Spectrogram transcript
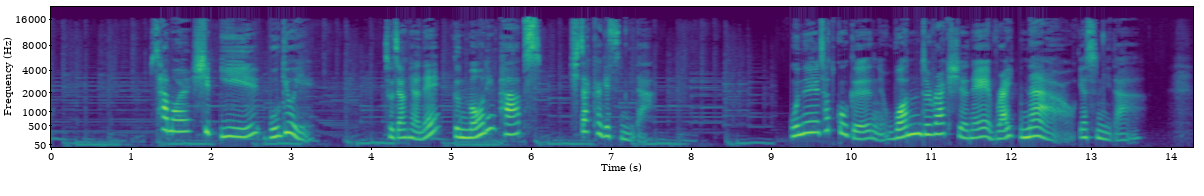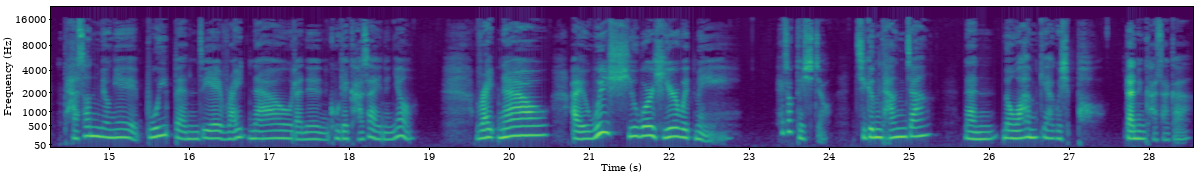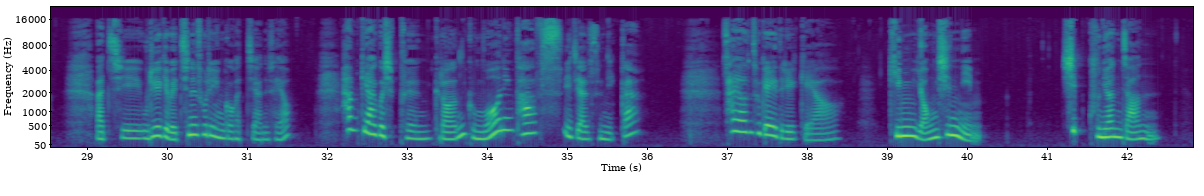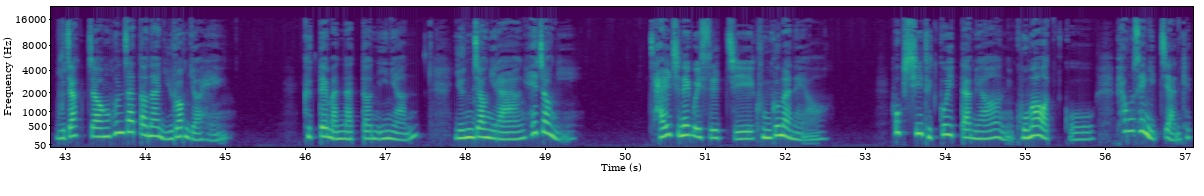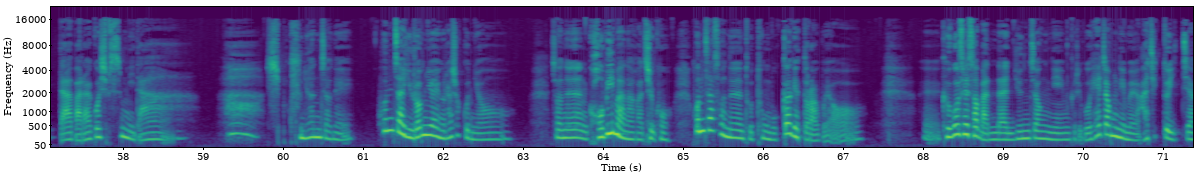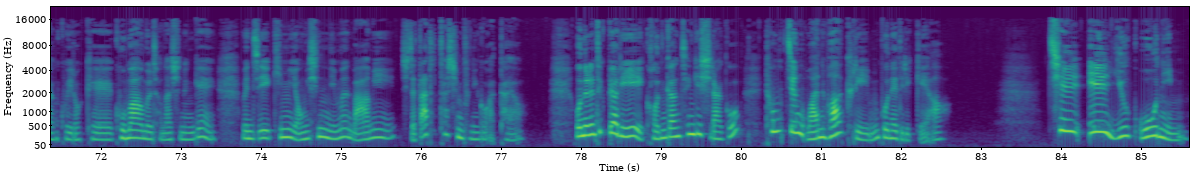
3월 12일 목요일. 조정현의 Good Morning Pops 시작하겠습니다. 오늘 첫 곡은 One Direction의 Right Now 였습니다. 다섯 명의 보이밴드의 Right Now라는 곡의 가사에는요. Right now, I wish you were here with me. 해석되시죠? 지금 당장 난 너와 함께 하고 싶어. 라는 가사가 마치 우리에게 외치는 소리인 것 같지 않으세요? 함께 하고 싶은 그런 굿모닝 팝스이지 않습니까? 사연 소개해 드릴게요. 김영신님. 19년 전 무작정 혼자 떠난 유럽 여행. 그때 만났던 인연, 윤정이랑 혜정이. 잘 지내고 있을지 궁금하네요. 혹시 듣고 있다면 고마웠고 평생 잊지 않겠다 말하고 싶습니다. 19년 전에 혼자 유럽 여행을 하셨군요. 저는 겁이 많아가지고 혼자서는 도통 못 가겠더라고요. 네, 그곳에서 만난 윤정님 그리고 혜정님을 아직도 잊지 않고 이렇게 고마움을 전하시는 게 왠지 김영신님은 마음이 진짜 따뜻하신 분인 것 같아요. 오늘은 특별히 건강 챙기시라고 통증 완화 크림 보내드릴게요. 7165님.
